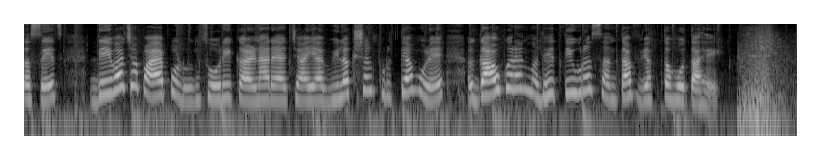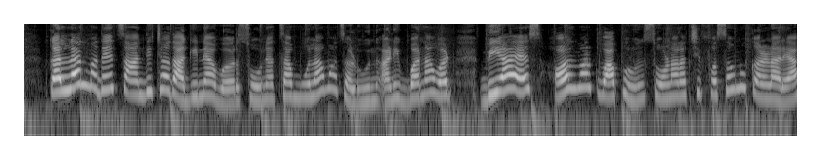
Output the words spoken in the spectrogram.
तसेच देवाच्या पाया पडून चोरी करणाऱ्याच्या या विलक्षण कृत्यामुळे गावकऱ्यांमध्ये तीव्र संताप व्यक्त होत आहे. कल्याणमध्ये चांदीच्या दागिन्यावर सोन्याचा मुलामा चढवून आणि बनावट बी आय एस हॉलमार्क वापरून सोनाराची फसवणूक करणाऱ्या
